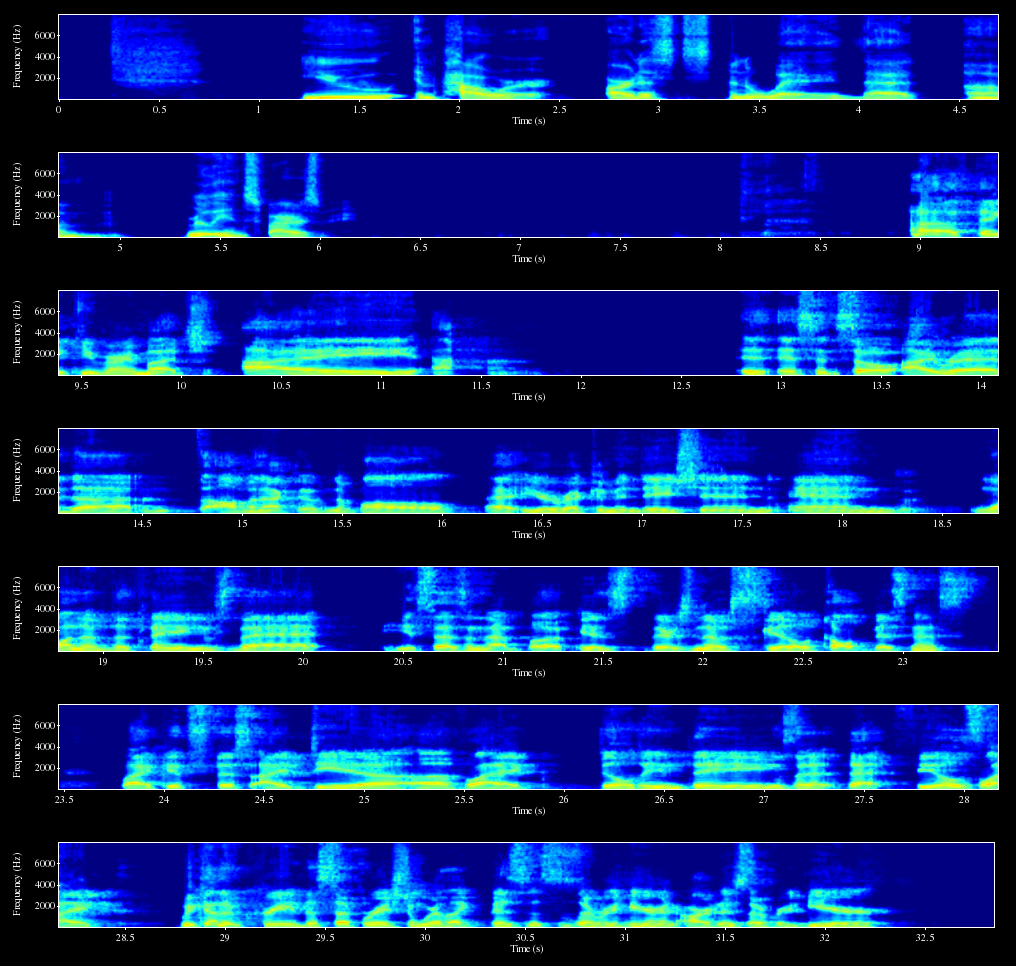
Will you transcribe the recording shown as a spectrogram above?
you empower artists in a way that um, really inspires me uh, thank you very much. I uh, it, so I read uh, the Almanac of Naval at your recommendation, and one of the things that he says in that book is there's no skill called business. Like it's this idea of like building things that that feels like we kind of create the separation where like business is over here and art is over here.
